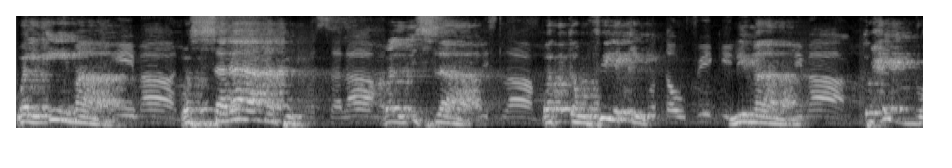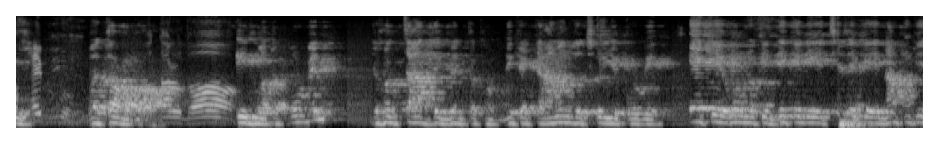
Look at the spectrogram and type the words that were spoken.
والإيمان والإيمان والسلامة والسلامة والإسلام والإسلام والتوفيق والتوفيق لما لما تحب تحب وترضى وترضى এই দোয়াটা পড়বেন যখন চাঁদ দেখবেন তখন দেখে একটা আনন্দ ছড়িয়ে পড়বে একে অন্যকে ডেকে নিয়ে ছেলেকে নাতিকে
